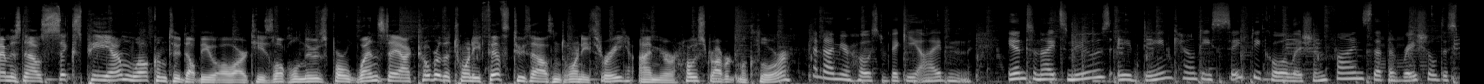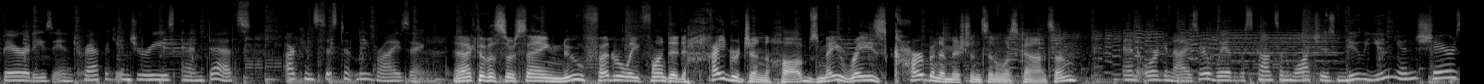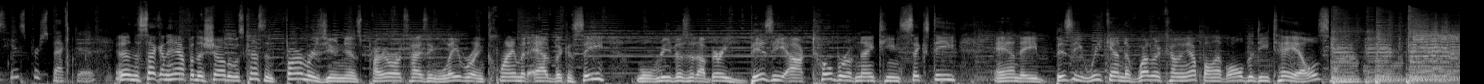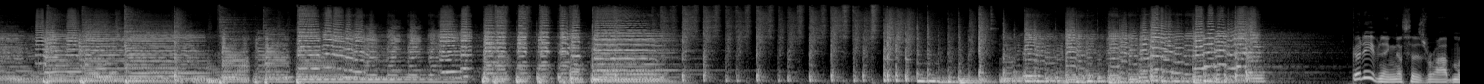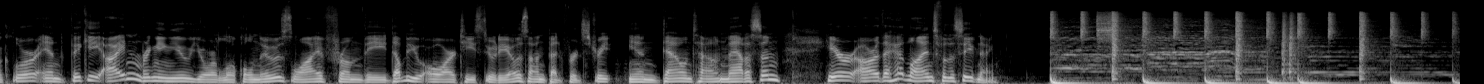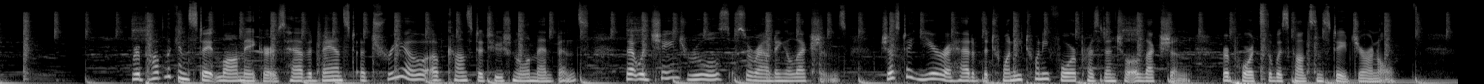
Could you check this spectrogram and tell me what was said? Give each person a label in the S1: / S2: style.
S1: time is now 6 p.m. Welcome to WORT's local news for Wednesday, October the 25th, 2023. I'm your host, Robert McClure.
S2: And I'm your host, Vicki Iden. In tonight's news, a Dane County Safety Coalition finds that the racial disparities in traffic injuries and deaths are consistently rising.
S1: Activists are saying new federally funded hydrogen hubs may raise carbon emissions in Wisconsin.
S2: An organizer with Wisconsin Watch's new union shares his perspective.
S1: And in the second half of the show, the Wisconsin Farmers Union is prioritizing labor and climate advocacy. We'll revisit a very busy October of 1960 and a busy weekend of weather coming up. I'll have all the details. Evening. This is Rob McClure and Vicki Iden bringing you your local news live from the WORT studios on Bedford Street in downtown Madison. Here are the headlines for this evening.
S2: Republican state lawmakers have advanced a trio of constitutional amendments that would change rules surrounding elections just a year ahead of the 2024 presidential election, reports the Wisconsin State Journal.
